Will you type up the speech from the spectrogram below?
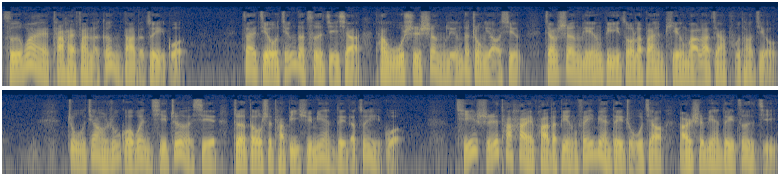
此外，他还犯了更大的罪过，在酒精的刺激下，他无视圣灵的重要性，将圣灵比作了半瓶马拉加葡萄酒。主教如果问起这些，这都是他必须面对的罪过。其实他害怕的并非面对主教，而是面对自己。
